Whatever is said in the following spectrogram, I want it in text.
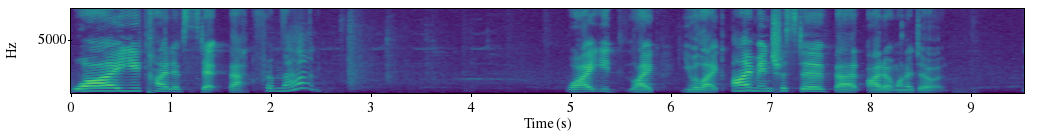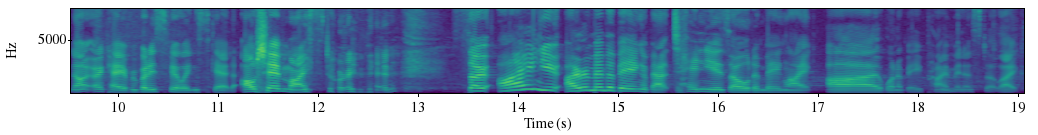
why you kind of stepped back from that? Why you like you were like, I'm interested, but I don't want to do it. No, okay, everybody's feeling scared. I'll share my story then. So I knew, I remember being about 10 years old and being like, I want to be Prime Minister, like,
